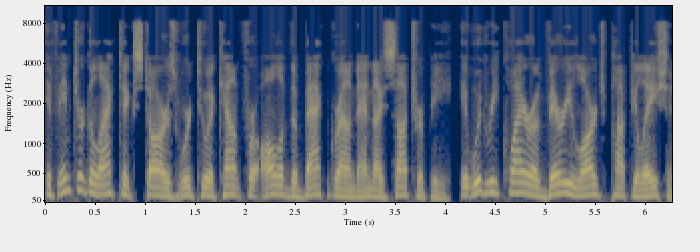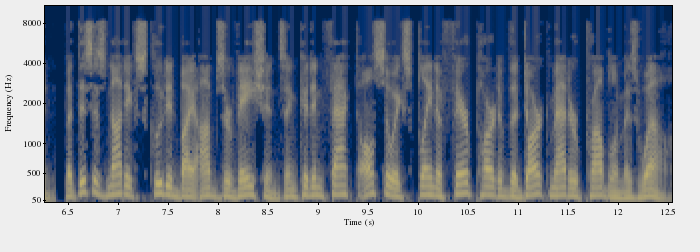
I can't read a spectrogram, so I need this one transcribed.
If intergalactic stars were to account for all of the background anisotropy, it would require a very large population, but this is not excluded by observations and could in fact also explain a fair part of the dark matter problem as well.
